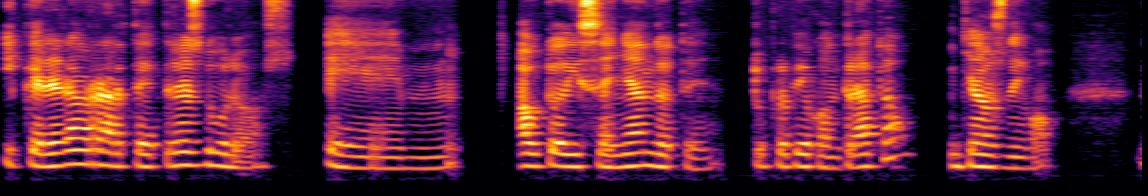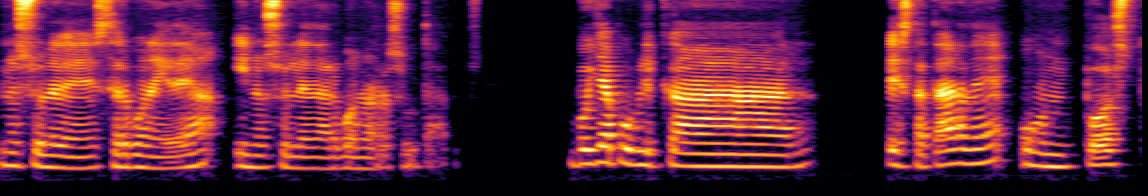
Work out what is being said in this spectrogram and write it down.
Y querer ahorrarte tres duros em, autodiseñándote tu propio contrato, ya os digo, no suele ser buena idea y no suele dar buenos resultados. Voy a publicar esta tarde un post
